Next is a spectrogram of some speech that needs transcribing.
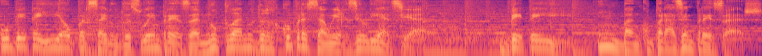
O BPI é o parceiro da sua empresa no plano de recuperação e resiliência. BPI, um banco para as empresas.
